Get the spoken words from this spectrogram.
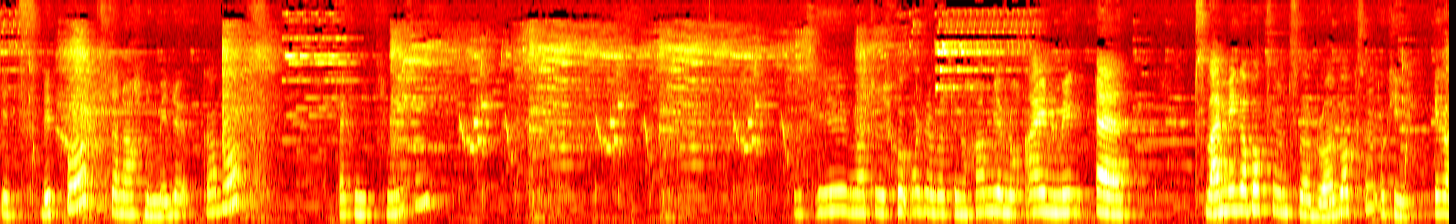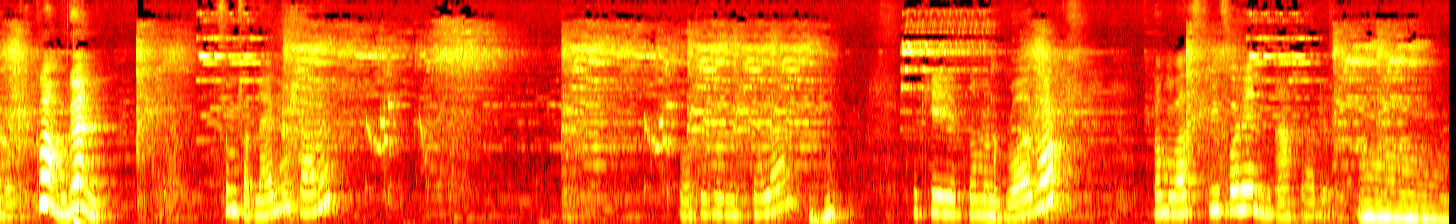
Jetzt Big Box, danach eine Megabox. Sag nicht prüfen. Okay, warte, ich guck mal, was wir noch haben. Wir haben noch eine Meg äh, zwei Megaboxen und zwei Brawlboxen. Okay, Megabox. Komm, gönn! Fünf verbleibende, schade. Warte, das ist schneller. Mhm. Okay, jetzt nochmal eine Brawlbox. Nochmal was wie vorhin. Ach, schade. Mm.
